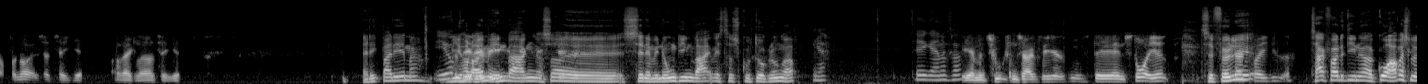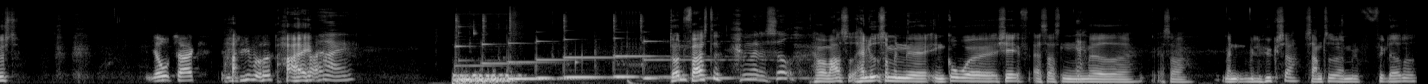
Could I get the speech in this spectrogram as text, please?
og fornøjelse at tage hjem, og være glad at tage hjem. Er det ikke bare det, Emma? Jo. Vi holder er øje med indbakken, og så øh, sender vi nogen din vej, hvis der skulle dukke nogen op. Det er jeg gerne for. Jamen, tusind tak for hjælpen. Det er en stor hjælp. Selvfølgelig. Tak for, at I gider. Tak for det, Dina, og god arbejdsløst. Jo, tak. I lige måde. Hej. Hej. Det var den første. Han var da sød. Han var meget sød. Han lød som en, øh, en god øh, chef, altså sådan Ja. ja. med, øh, altså, man ville hygge sig, samtidig med, at man fik lavet noget.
